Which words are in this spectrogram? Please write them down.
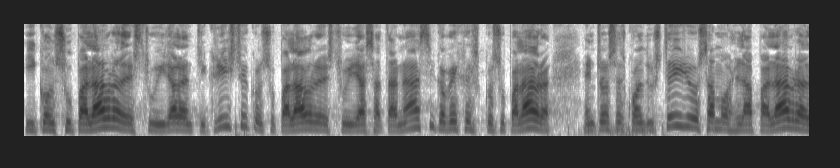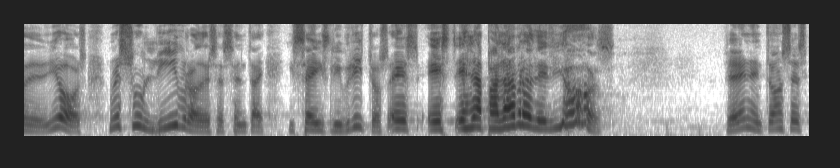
y con su palabra destruirá al anticristo y con su palabra destruirá a Satanás y con su palabra. Entonces cuando usted y yo usamos la palabra de Dios, no es un libro de 66 libritos, es, es, es la palabra de Dios. ¿Ven? Entonces,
